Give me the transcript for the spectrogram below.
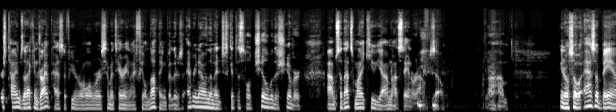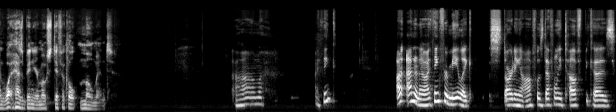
there's times that I can drive past a funeral home or a cemetery and I feel nothing, but there's every now and then I just get this little chill with a shiver. Um, so that's my cue. Yeah, I'm not staying around. So, um, you know, so as a band, what has been your most difficult moment? Um, I think I, I don't know. I think for me, like starting off was definitely tough because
